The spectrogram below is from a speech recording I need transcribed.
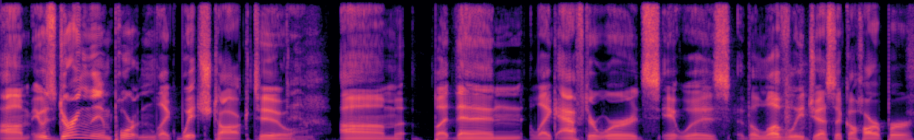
Um, it was during the important like witch talk too. Damn. Um, but then like afterwards, it was the lovely Jessica Harper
